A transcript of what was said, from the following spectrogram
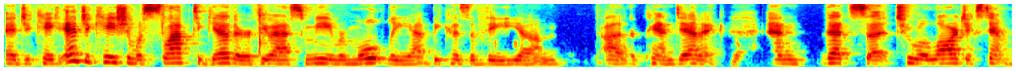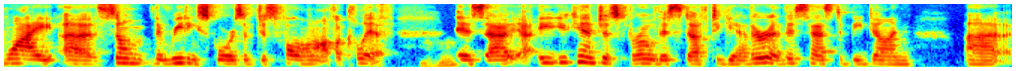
education. Education was slapped together, if you ask me, remotely uh, because of the um, uh, the pandemic, and that's uh, to a large extent why uh, some the reading scores have just fallen off a cliff. Mm-hmm. Is uh, you can't just throw this stuff together. This has to be done. Uh,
